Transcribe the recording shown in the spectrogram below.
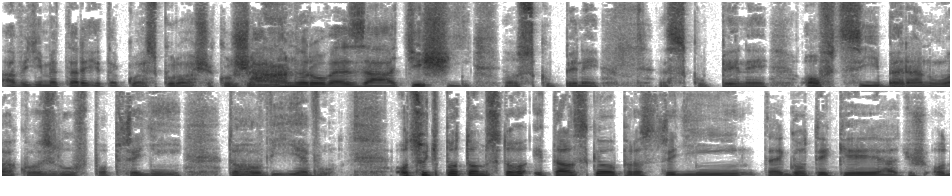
a vidíme tady i takové skoro až jako žánrové zátiší jo, skupiny, skupiny ovcí, beranů a kozlů v popředí toho výjevu. Odsud potom z toho italského prostředí té gotiky, ať už od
